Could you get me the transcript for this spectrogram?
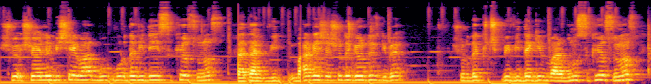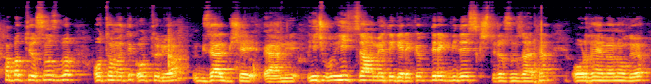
Şu şöyle bir şey var. Bu burada vidayı sıkıyorsunuz. Zaten arkadaşlar şurada gördüğünüz gibi Şurada küçük bir vida gibi var. Bunu sıkıyorsunuz, kapatıyorsunuz. Bu otomatik oturuyor. Güzel bir şey. Yani hiç hiç zahmete gerek yok. Direkt vidayı sıkıştırıyorsunuz zaten. Orada hemen oluyor.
